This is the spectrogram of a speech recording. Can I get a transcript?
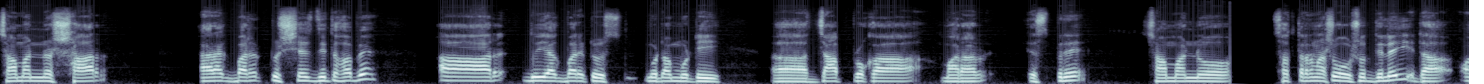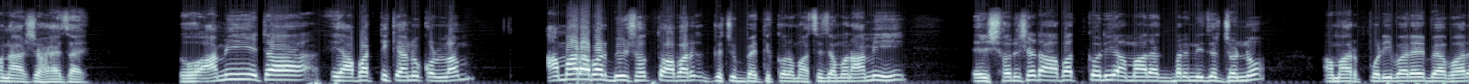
সামান্য সার, আর একবার একটু সেচ দিতে হবে, আর দুই একবার একটু মোটামুটি জাপ পোকা মারার স্প্রে, সামান্য ছত্রাকনাশক ওষুধ দিলেই এটা অনায়াসে হয়ে যায়। তো আমি এটা, এই আবারটি কেন করলাম? আমার আবার বিশেষত্ব আবার কিছু ব্যতিক্রম আছে। যেমন আমি এই সরিষাটা আবাদ করি আমার একবারে নিজের জন্য আমার পরিবারের ব্যবহার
